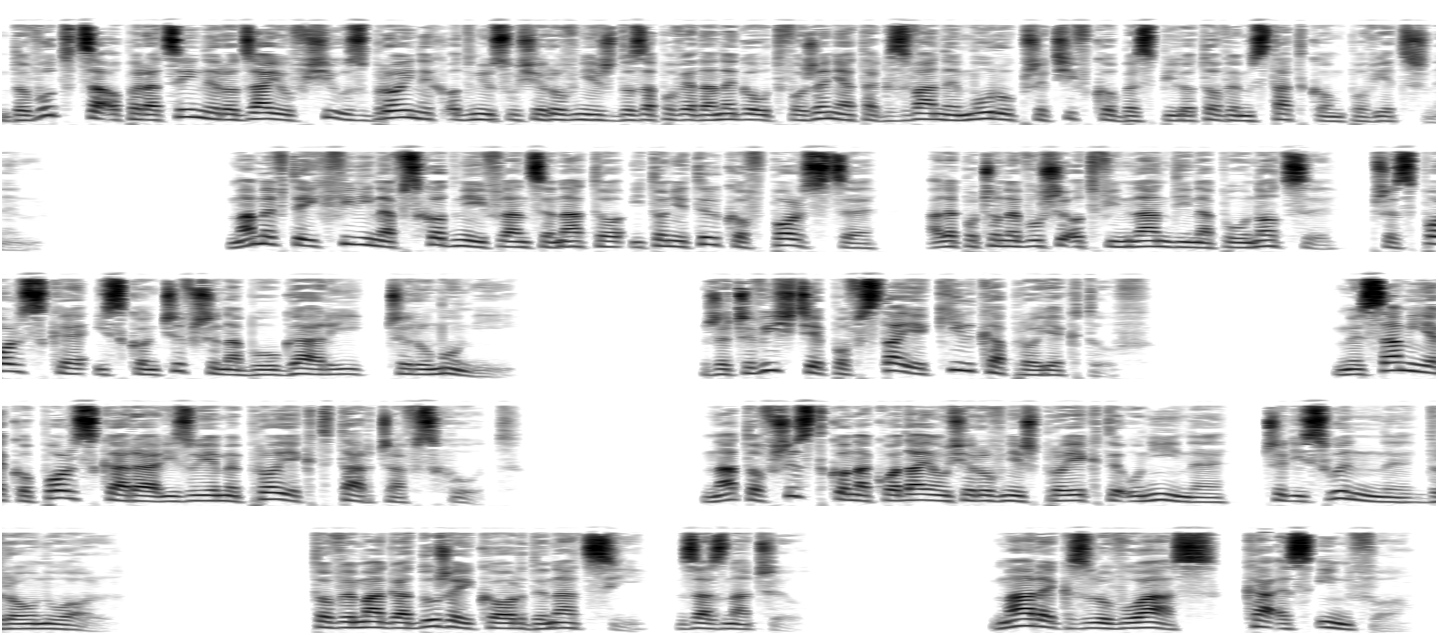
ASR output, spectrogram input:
Dowódca operacyjny rodzajów sił zbrojnych odniósł się również do zapowiadanego utworzenia tzw. Tak muru przeciwko bezpilotowym statkom powietrznym. Mamy w tej chwili na wschodniej flance NATO i to nie tylko w Polsce, ale poczonewuszy od Finlandii na północy, przez Polskę i skończywszy na Bułgarii czy Rumunii. Rzeczywiście powstaje kilka projektów. My sami jako Polska realizujemy projekt Tarcza Wschód. Na to wszystko nakładają się również projekty unijne, czyli słynny Drone Wall. To wymaga dużej koordynacji, zaznaczył. Marek z Luwłas, KS Info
